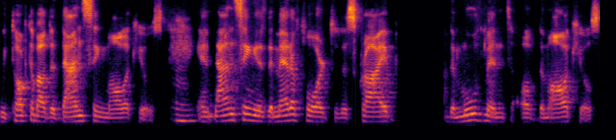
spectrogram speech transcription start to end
we talked about the dancing molecules mm-hmm. and dancing is the metaphor to describe the movement of the molecules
